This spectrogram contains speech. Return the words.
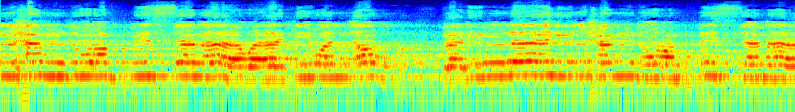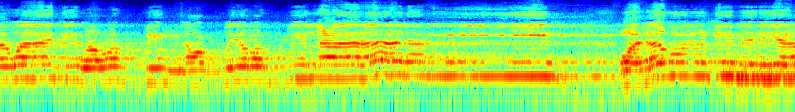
الحمد رب السماوات والأرض فلله الحمد رب السماوات ورب الأرض رب العالمين. وله الكبرياء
